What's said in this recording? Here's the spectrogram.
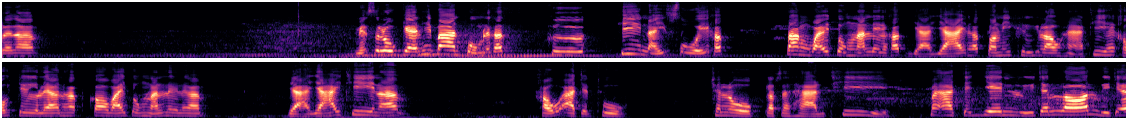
แล้วนะครับ เหมือนสโลแกนที่บ้านผมเลยครับ คือที่ไหนสวยครับ ตั้งไว้ตรงนั้นเลยนะครับ อย่าย้ายนะครับ ตอนนี้คือเราหาที่ให้เขาเจอแล้วนะครับ ก็ไว้ตรงนั้นเลยนะครับ อย่าย้ายที่นะครับ เขาอาจจะถูกโฉลกกับสถานที่มันอาจจะเย็นหรือจะร้อนหรือจะ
